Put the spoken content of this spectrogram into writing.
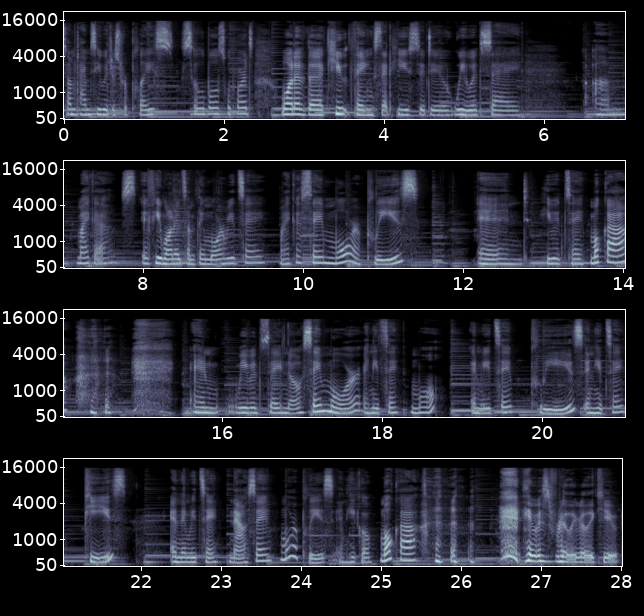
Sometimes he would just replace syllables with words. One of the cute things that he used to do, we would say, um, Micah, if he wanted something more, we'd say, Micah, say more, please. And he would say, Mocha. and we would say, no, say more. And he'd say, mo. And we'd say, please. And he'd say, peas. And then we'd say, now say more, please. And he'd go, mocha. it was really, really cute.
